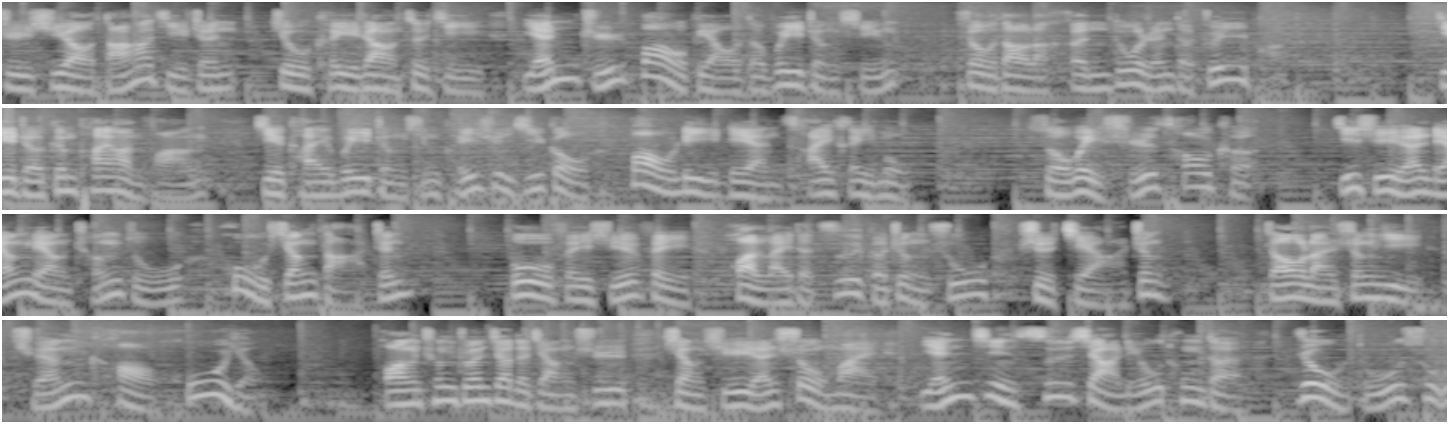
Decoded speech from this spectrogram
只需要打几针就可以让自己颜值爆表的微整形，受到了很多人的追捧。记者跟拍暗访，揭开微整形培训机构暴力敛财黑幕。所谓实操课，及学员两两成组互相打针，不菲学费换来的资格证书是假证，招揽生意全靠忽悠，谎称专家的讲师向学员售卖严禁私下流通的肉毒素、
